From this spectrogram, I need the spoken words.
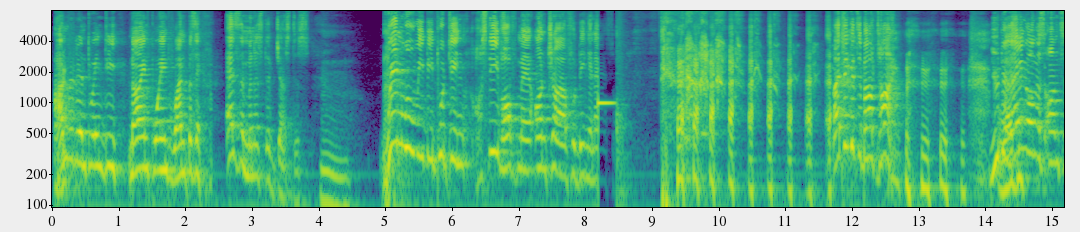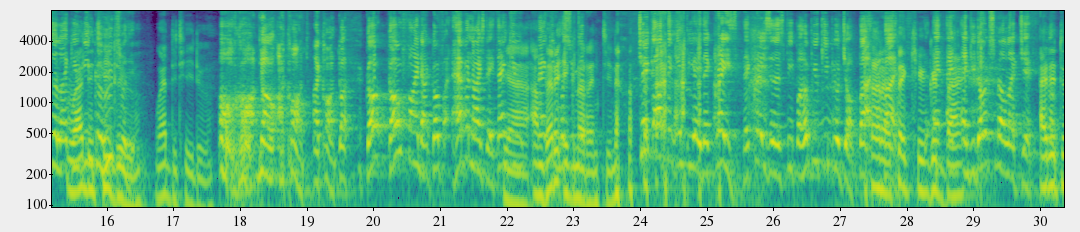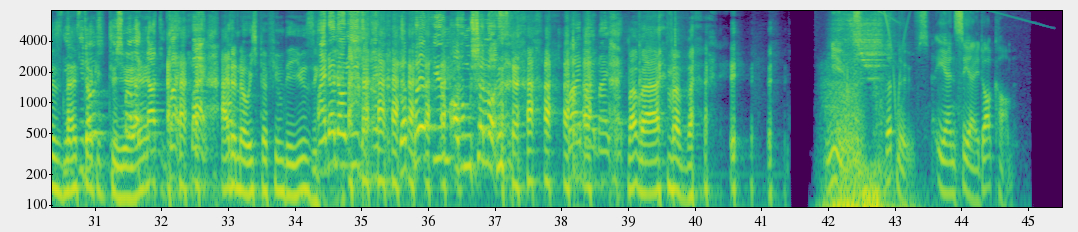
129.1%. As the Minister of Justice, when will we be putting Steve Hofmeyr on trial for being an asshole? I think it's about time. You're delaying on this answer like you're in cahoots with him. What did he do? Oh God, no, I can't. I can't. Go, go, go find out. Go. Fi- have a nice day. Thank you. Yeah, I'm Thank very you, ignorant, you know. Check out the NPA. They're crazy. They're crazy. Those people. I hope you keep your job. Bye. All right, bye. thank you. And- Goodbye. And, and you don't smell like Jeff. And No. it was You- nice you talking don't, to you. you. smell like eh? Nati. Bye. Bye. I don't know which perfume they're using. I don't know either. And the perfume of Mshalos. bye. Bye. Bye. Bye. Bye bye. Bye bye. News that moves. enca.com.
